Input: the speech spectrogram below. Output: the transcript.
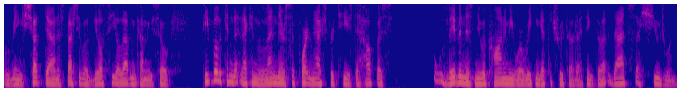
we're being shut down especially with bill c11 coming so people that can that can lend their support and expertise to help us live in this new economy where we can get the truth out i think that's a huge one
